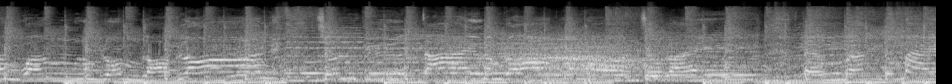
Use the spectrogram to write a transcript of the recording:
ความหวังล้มล้มหลอกล้อนจนเกือบตายรำร้องมามอนเท่าไรแต่มันก็ไม่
